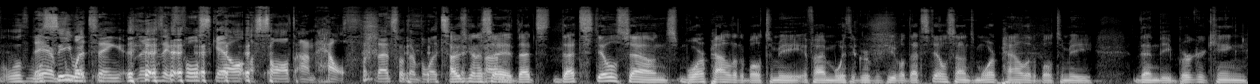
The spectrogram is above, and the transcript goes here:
we'll, we'll they are see what blitzing. There's a full scale assault on health. That's what they're blitzing. I was going to say Um, that's that still sounds more palatable to me if I'm with a group of people. That still sounds more palatable to me than the Burger King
